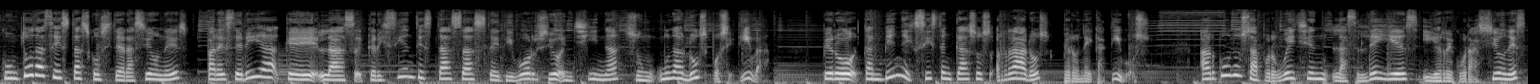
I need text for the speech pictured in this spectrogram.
Con todas estas consideraciones, parecería que las crecientes tasas de divorcio en China son una luz positiva. Pero también existen casos raros, pero negativos. Algunos aprovechan las leyes y regulaciones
